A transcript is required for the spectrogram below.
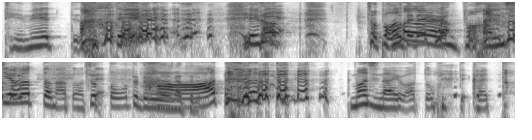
てめえってなって、てめえ。ちょっと思ってるナさんバカにしやがったなと思っ ちょってと、思ってるようになはぁってなって、マジないわと思って帰った。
